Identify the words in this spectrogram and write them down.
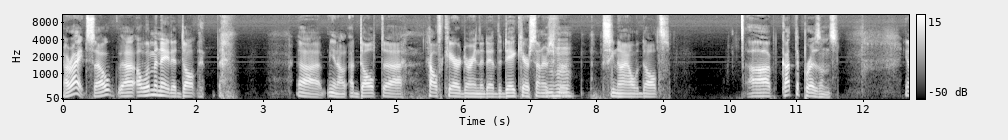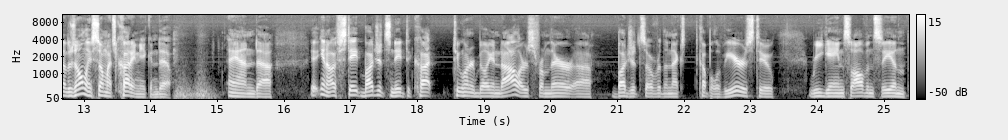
All right, so uh, eliminate adult, uh, you know, adult uh, health care during the day, the daycare centers mm-hmm. for senile adults. Uh, cut the prisons you know, there's only so much cutting you can do. And, uh, you know, if state budgets need to cut $200 billion from their uh, budgets over the next couple of years to regain solvency, and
